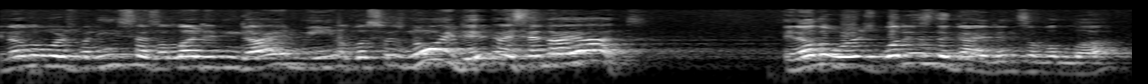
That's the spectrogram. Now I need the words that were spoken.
In other words, when he says Allah didn't guide me, Allah says, no I did, I sent ayat. In other words, what is the guidance of Allah?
